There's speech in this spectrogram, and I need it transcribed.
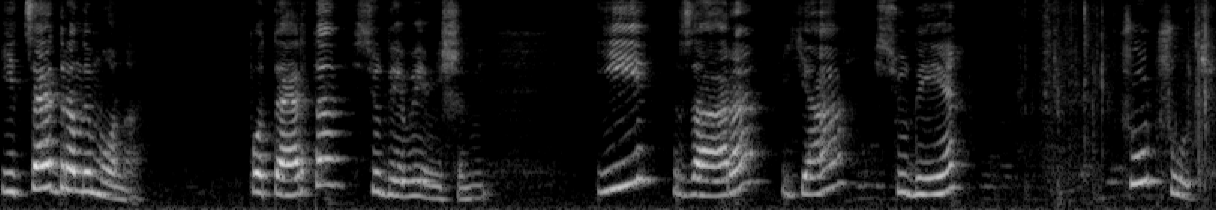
і цедра лимона. Потерта, сюди вимішані. І зараз я сюди чуть-чуть,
